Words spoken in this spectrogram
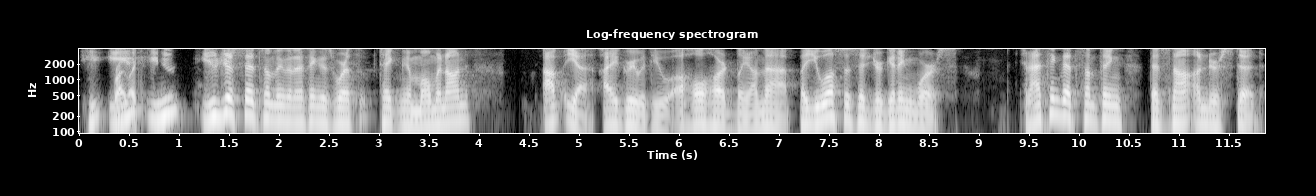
You, right? like, you you just said something that I think is worth taking a moment on. Um, yeah, I agree with you wholeheartedly on that. But you also said you're getting worse. And I think that's something that's not understood.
